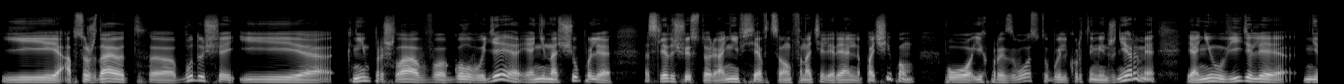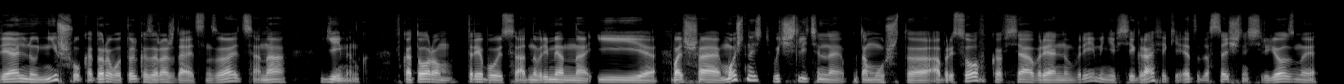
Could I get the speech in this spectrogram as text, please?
и обсуждают э, будущее, и к ним пришла в голову идея, и они нащупали нащупали следующую историю. Они все в целом фанатели реально по чипам, по их производству, были крутыми инженерами, и они увидели нереальную нишу, которая вот только зарождается. Называется она гейминг в котором требуется одновременно и большая мощность вычислительная, потому что обрисовка вся в реальном времени, все графики — это достаточно серьезные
